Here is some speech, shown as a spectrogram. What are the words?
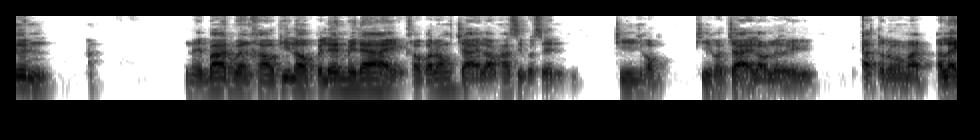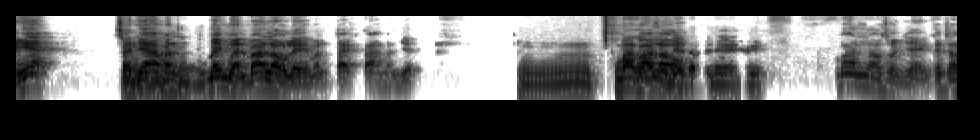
ขึ้น ในบ้านเมืองเขาที่เราไปเล่นไม่ได้ เขาก็ต้องจ่ายเราห้าสิบเปอร์เซ็นที่เขาที่เขาจ่ายเราเลยอัตโนมัติ อะไรเงี้ย สัญญามันไม่เหมือนบ้านเราเลยมันแตกต่างกันเยอะอืมบ้านเราบ้านส่วเรานใหญ่จะเป็นยังไงพี่บ้านเราส่วนใหญ่ก็จะ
